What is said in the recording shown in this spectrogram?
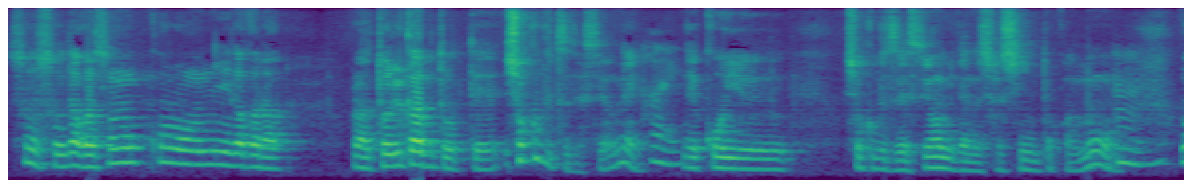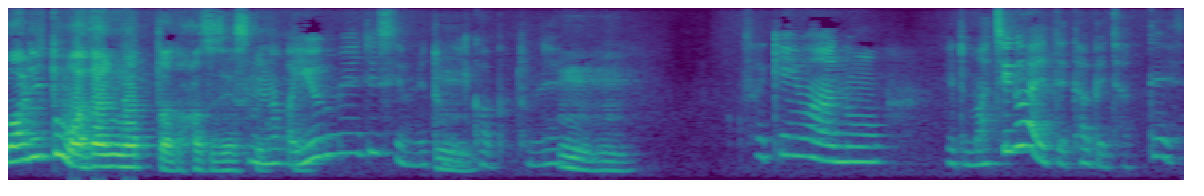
そうそう。だからその頃に、だから、ほら、トリカブトって植物ですよね。はいで、こういう植物ですよ、みたいな写真とかも、うん割と話題になったはずですけど、なんか有名ですよね、トリカブトね。うんうん。最近はあの、えっと、間違えて食べちゃって、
